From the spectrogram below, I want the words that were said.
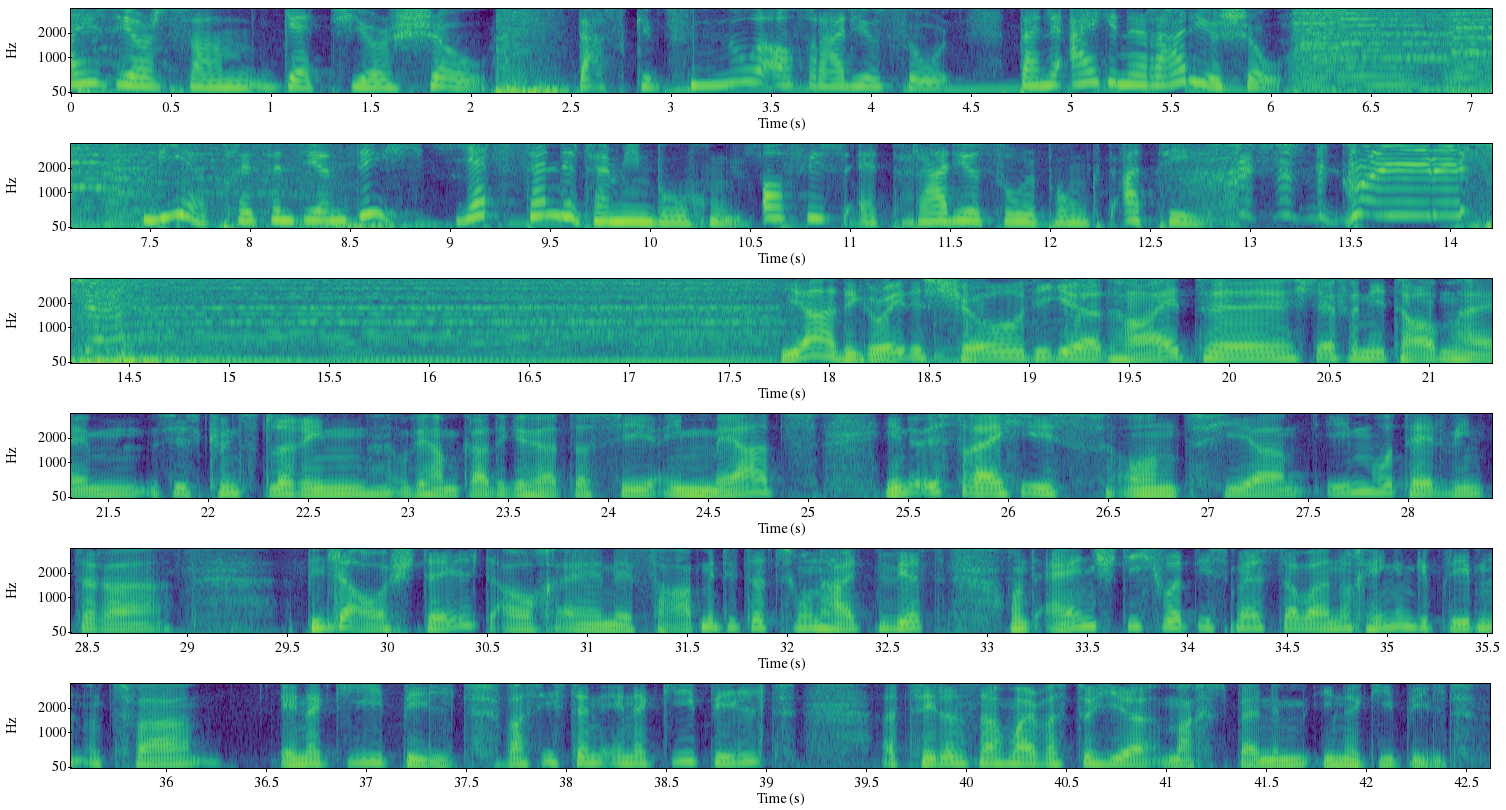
Raise Your Sun, Get Your Show. Das gibt's nur auf Radio Soul. Deine eigene Radioshow. Wir präsentieren dich. Jetzt Sendetermin buchen. Office at radiosoul.at. This is the greatest show. Ja, die Greatest Show, die gehört heute Stefanie Taubenheim. Sie ist Künstlerin und wir haben gerade gehört, dass sie im März in Österreich ist und hier im Hotel Winterer Bilder ausstellt, auch eine Farbmeditation halten wird. Und ein Stichwort ist mir jetzt aber noch hängen geblieben und zwar Energiebild. Was ist ein Energiebild? Erzähl uns nochmal, was du hier machst bei einem Energiebild.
